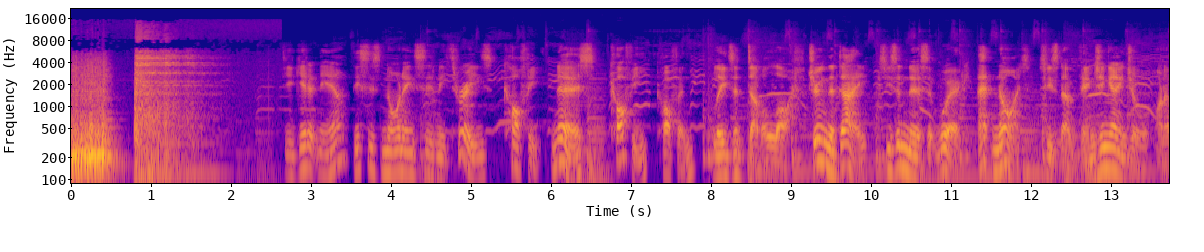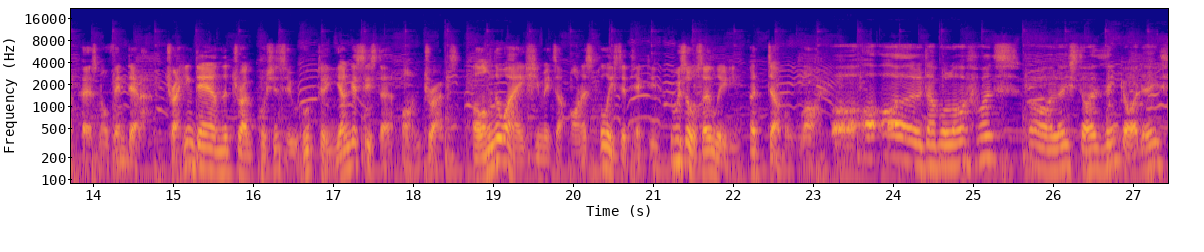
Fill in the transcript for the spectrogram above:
Do you get it now? This is 1973's Coffy. Nurse, Coffy, Coffin, leads a double life. During the day, she's a nurse at work. At night, she's an avenging angel on a personal vendetta, tracking down the drug pushers who hooked her younger sister on drugs. Along the way, she meets an honest police detective who is also leading a double life. Oh, a double life once. Oh, at least I think I did.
